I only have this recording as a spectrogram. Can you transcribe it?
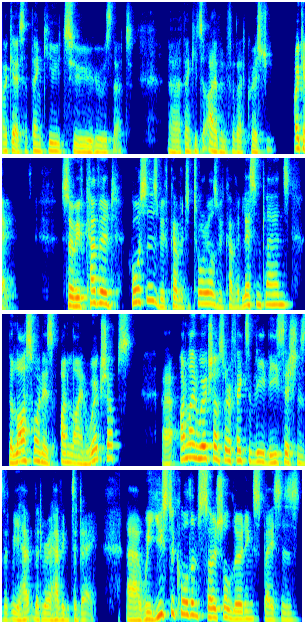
Okay, so thank you to, who is that? Uh, thank you to Ivan for that question. Okay, so we've covered courses, we've covered tutorials, we've covered lesson plans. The last one is online workshops. Uh, online workshops are effectively these sessions that we have that we're having today. Uh, we used to call them social learning spaces.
